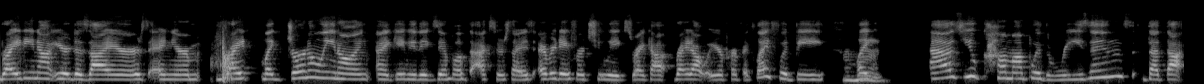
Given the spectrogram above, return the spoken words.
writing out your desires and you're right like journaling on I gave you the example of the exercise every day for 2 weeks write out write out what your perfect life would be mm-hmm. like as you come up with reasons that that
